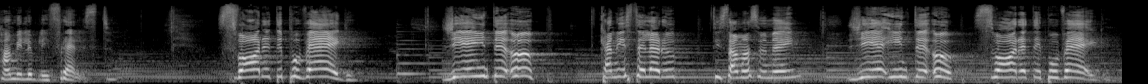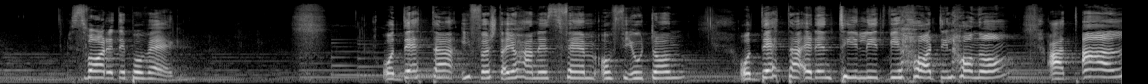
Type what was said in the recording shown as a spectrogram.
han ville bli frälst. Svaret är på väg. Ge inte upp. Kan ni ställa upp tillsammans med mig? Ge inte upp. Svaret är på väg. Svaret är på väg. Och detta i första Johannes 5 och 14. Och detta är den tillit vi har till honom. Att all,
